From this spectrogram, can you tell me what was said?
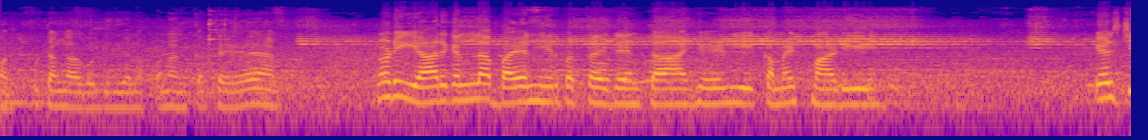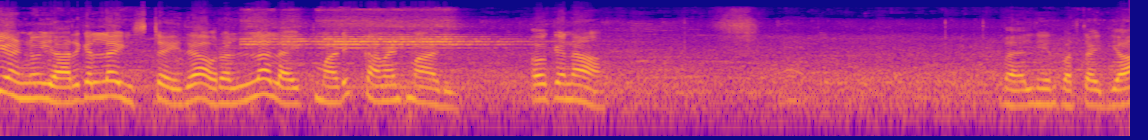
ಮರ್ತ್ಬಿಟ್ಟಂಗೆ ಆಗೋದಿದೆಯಲ್ಲಪ್ಪ ನನ್ನ ಕತೆ. ನೋಡಿ, ಯಾರಿಗೆಲ್ಲ ಬಾಯಲ್ಲಿ ನೀರು ಬರ್ತಾ ಇದೆ ಅಂತ ಹೇಳಿ ಕಮೆಂಟ್ ಮಾಡಿ. ಎಳ್ಚಿ ಹಣ್ಣು ಯಾರಿಗೆಲ್ಲ ಇಷ್ಟ ಇದೆ ಅವರೆಲ್ಲ ಲೈಕ್ ಮಾಡಿ ಕಮೆಂಟ್ ಮಾಡಿ. ಓಕೆನಾ ಬಾಯಲ್ಲಿ ನೀರು ಬರ್ತಾ ಇದೆಯಾ?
